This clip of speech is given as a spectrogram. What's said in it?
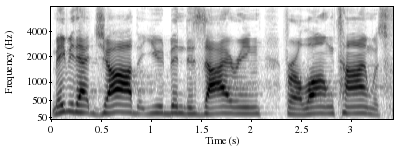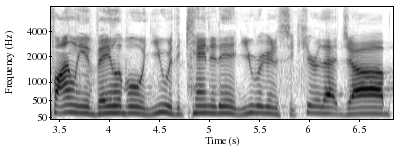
Maybe that job that you'd been desiring for a long time was finally available and you were the candidate and you were going to secure that job.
